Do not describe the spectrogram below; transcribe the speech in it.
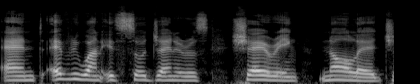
And everyone is so generous sharing knowledge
